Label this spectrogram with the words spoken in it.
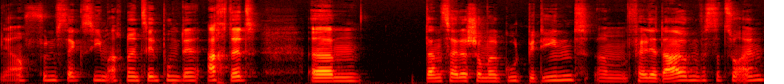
ja, 5, 6, 7, 8, 9, 10 Punkte achtet, ähm, dann seid ihr schon mal gut bedient. Ähm, fällt dir da irgendwas dazu ein?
